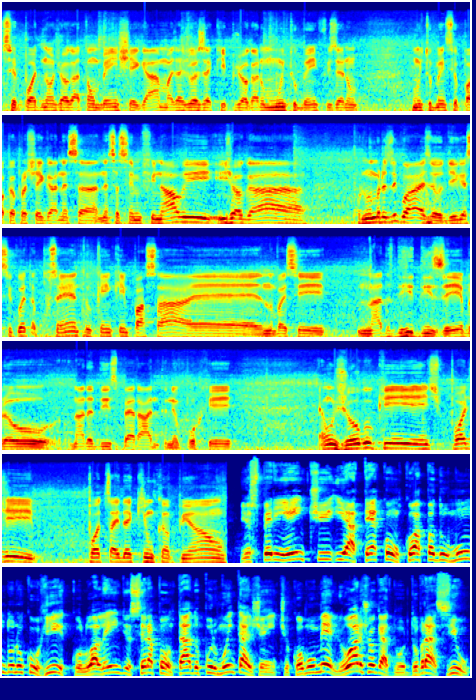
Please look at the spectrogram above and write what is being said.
você pode não jogar tão bem e chegar, mas as duas equipes jogaram muito bem, fizeram muito bem seu papel para chegar nessa, nessa semifinal e, e jogar por números iguais, eu digo é 50%, quem, quem passar é, não vai ser nada de, de zebra ou nada de esperado, entendeu? Porque é um jogo que a gente pode, pode sair daqui um campeão. Experiente e até com Copa do Mundo no currículo, além de ser apontado por muita gente como o melhor jogador do Brasil,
